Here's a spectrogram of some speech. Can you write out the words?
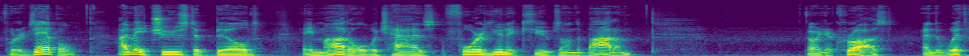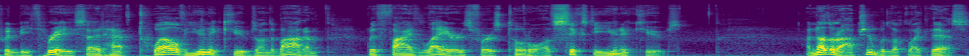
For example, I may choose to build a model which has four unit cubes on the bottom going across, and the width would be 3. So I'd have 12 unit cubes on the bottom with 5 layers for a total of 60 unit cubes. Another option would look like this.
